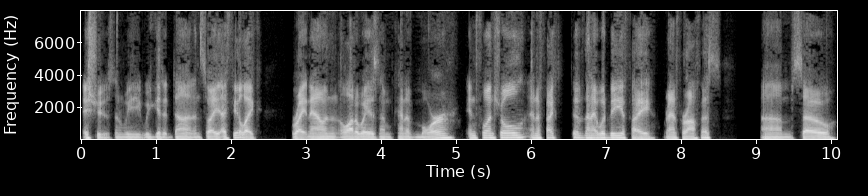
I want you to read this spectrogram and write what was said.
issues, and we we get it done. And so I, I feel like right now in a lot of ways i'm kind of more influential and effective than i would be if i ran for office um, so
